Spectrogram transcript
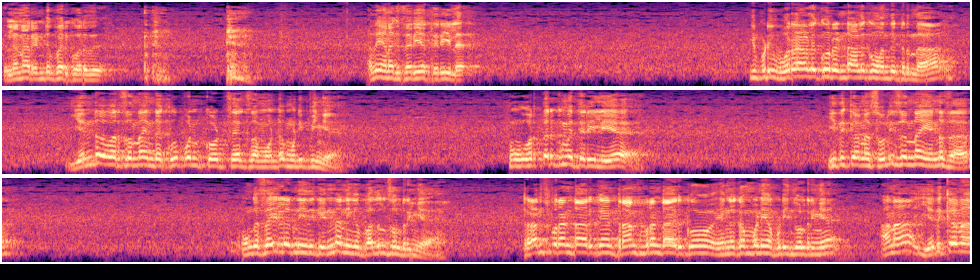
இல்லைன்னா ரெண்டு பேருக்கு வருது. அது எனக்கு சரியாக தெரியல. இப்படி ஒரு ஆளுக்கும் ரெண்டு ஆளுக்கும் வந்துட்டு இருந்தா எந்த வருஷம் தான் இந்த கூப்பன் கோட் சேல்ஸ் அமௌண்ட்டை முடிப்பீங்க? ஒருத்தருக்குமே தெரியலையே. இதுக்கான சொல்யூஷன் தான் என்ன சார்? உங்கள் சைடில் இதுக்கு என்ன நீங்கள் பதில் சொல்கிறீங்க டிரான்ஸ்பரண்ட்டாக இருக்கேன் டிரான்ஸ்பரண்ட்டாக இருக்கும் எங்கள் கம்பெனி அப்படின்னு சொல்கிறீங்க ஆனால் எதுக்கான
